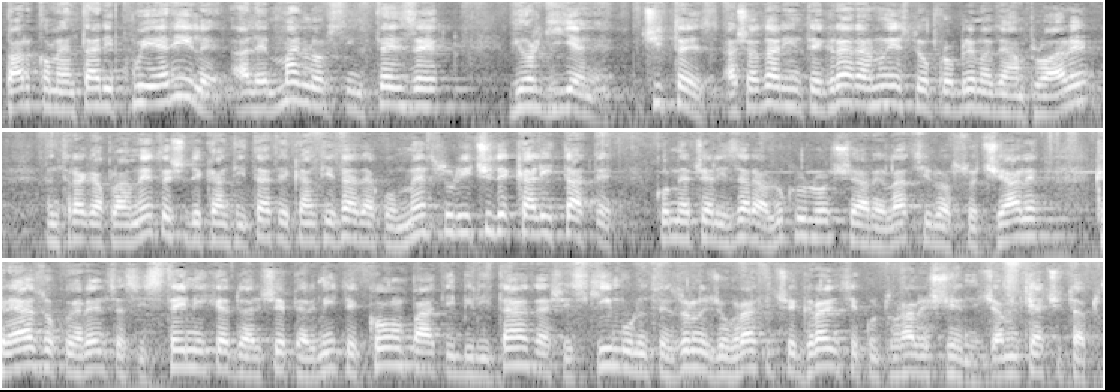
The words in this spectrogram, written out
par comentarii puierile ale marilor sinteze Gheorghiene. Citez, așadar, integrarea nu este o problemă de amploare, întreaga planetă și de cantitate, cantitatea comerțului, ci de calitate. Comercializarea lucrurilor și a relațiilor sociale creează o coerență sistemică, deoarece permite compatibilitatea și schimbul între zonele geografice, granițe culturale și etnice. Am încheiat citatul.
